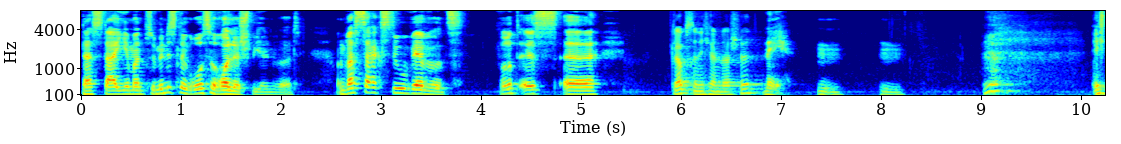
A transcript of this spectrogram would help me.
dass da jemand zumindest eine große Rolle spielen wird. Und was sagst du, wer wird's? Wird es, äh, Glaubst du nicht an Laschet? Nee. Mm -mm. Ich,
